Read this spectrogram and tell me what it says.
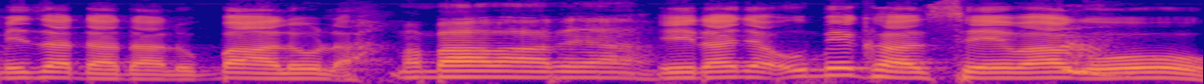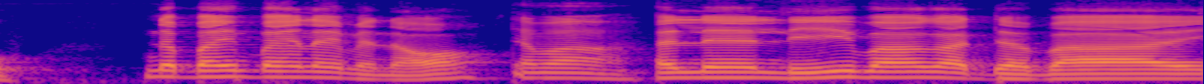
မေဇတာတာလို့ပါလို့လားမပါပါဗျာအေးဒါကြောင့်ဥပိ္ပခာ10ပါးကို နှစ်ပိုင်းပိုင်းလိုက်မယ်နော်ဓမ္မအလယ်၄ပါးကတစ်ပိုင်း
